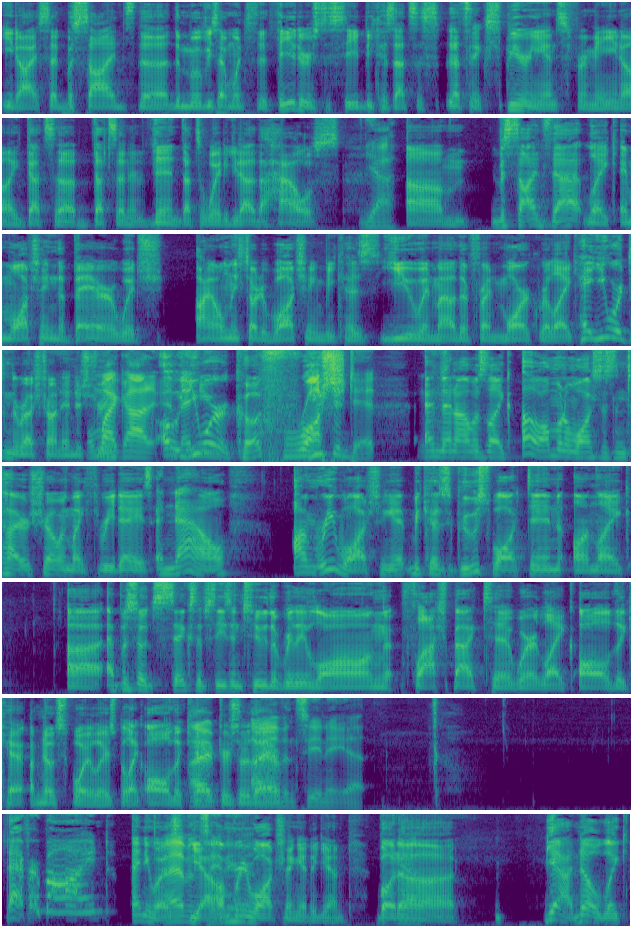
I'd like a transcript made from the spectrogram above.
you know, I said besides the the movies I went to the theaters to see because that's a that's an experience for me. You know, like that's a that's an event. That's a way to get out of the house. Yeah. Um, besides that, like, and watching The Bear, which I only started watching because you and my other friend Mark were like, "Hey, you worked in the restaurant industry. Oh my god. Oh, then you, were a cook. Crushed should- it. And then I was like, oh, I'm gonna watch this entire show in like three days. And now I'm rewatching it because Goose walked in on like uh, episode six of season two, the really long flashback to where like all the char- no spoilers, but like all the characters I, are there. I haven't seen it yet. Never mind. Anyways, yeah, I'm it yet. rewatching it again. But Yeah. uh, yeah, no, like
